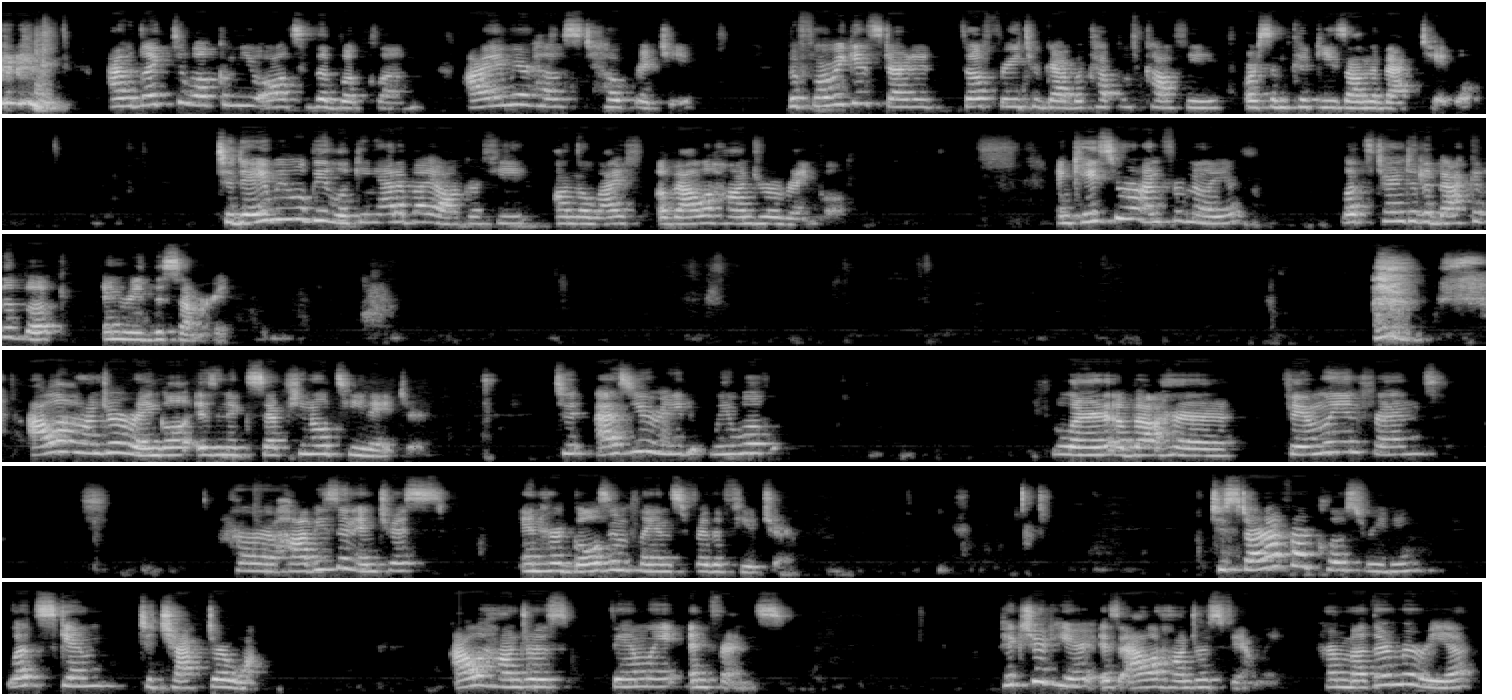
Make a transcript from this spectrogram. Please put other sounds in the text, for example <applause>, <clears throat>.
<clears throat> I would like to welcome you all to the book club. I am your host, Hope Riche. Before we get started, feel free to grab a cup of coffee or some cookies on the back table. Today we will be looking at a biography on the life of Alejandra Rangel. In case you are unfamiliar, let's turn to the back of the book and read the summary. Alejandra Rangel is an exceptional teenager. To, as you read, we will learn about her family and friends, her hobbies and interests, and her goals and plans for the future. To start off our close reading, let's skim to chapter 1 Alejandra's family and friends. Pictured here is Alejandra's family her mother, Maria,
